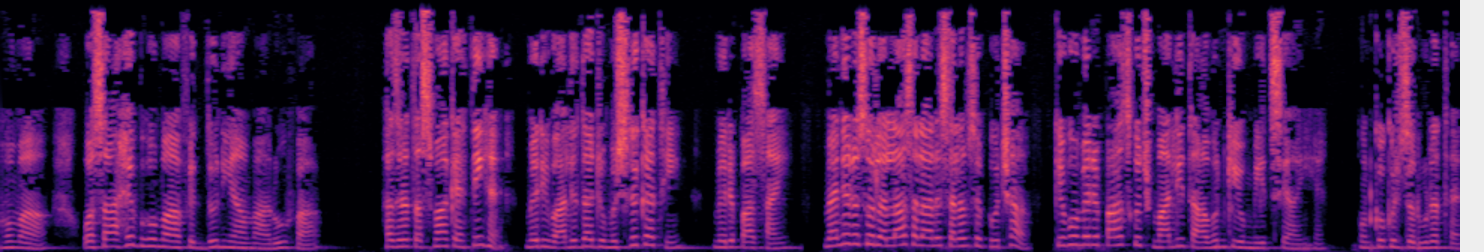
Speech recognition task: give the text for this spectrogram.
ہوما و صاحب ہوما فر دنیا معروف حضرت اسما کہتی ہیں، میری والدہ جو مشرقہ تھی میرے پاس آئی میں نے رسول اللہ صلی اللہ علیہ وسلم سے پوچھا کہ وہ میرے پاس کچھ مالی تعاون کی امید سے آئی ہیں۔ ان کو کچھ ضرورت ہے۔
